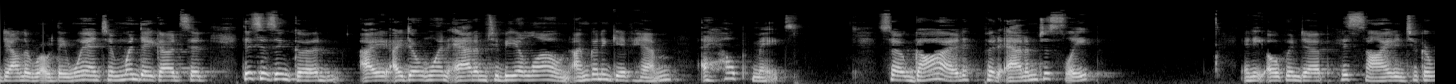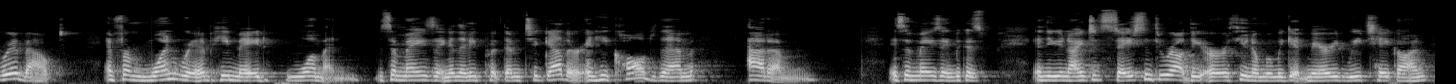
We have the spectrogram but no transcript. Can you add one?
down the road they went. And one day God said, this isn't good. I, I don't want Adam to be alone. I'm going to give him a helpmate. So God put Adam to sleep and he opened up his side and took a rib out. And from one rib, he made woman. It's amazing. And then he put them together and he called them Adam. It's amazing because in the United States and throughout the earth, you know, when we get married, we take on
